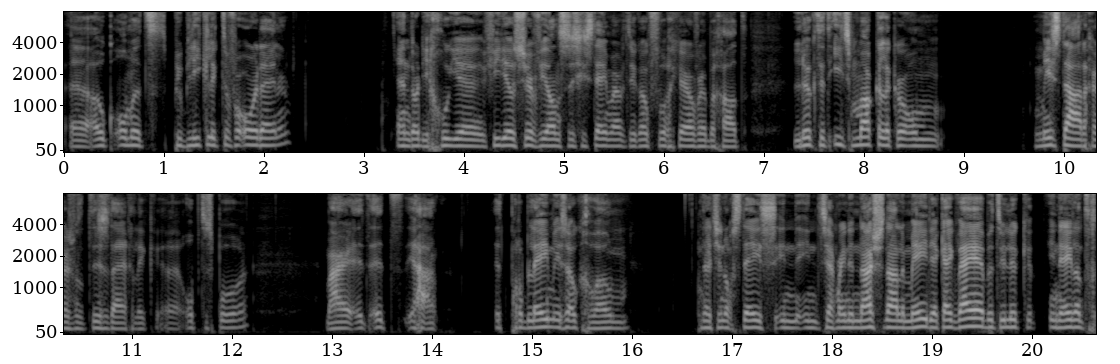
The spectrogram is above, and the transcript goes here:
eh, ook om het publiekelijk te veroordelen. En door die goede videosurveillance systeem waar we het natuurlijk ook vorige keer over hebben gehad, lukt het iets makkelijker om misdadigers, want dat is het eigenlijk, eh, op te sporen. Maar het, het, ja, het probleem is ook gewoon dat je nog steeds in, in, zeg maar in de nationale media. Kijk, wij hebben natuurlijk in Nederland. ge-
